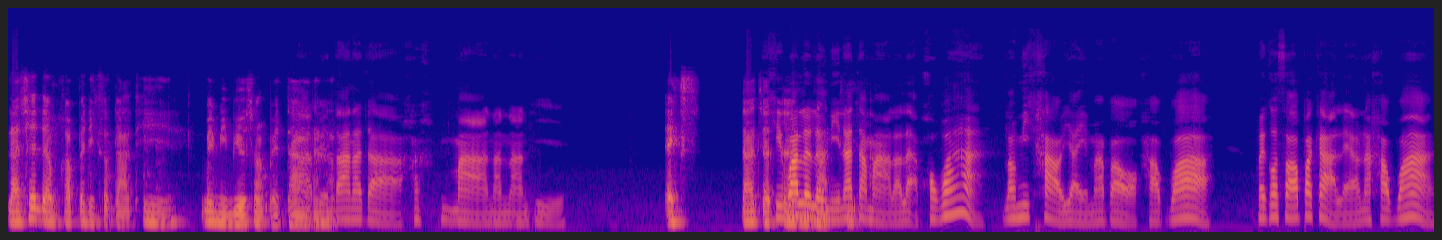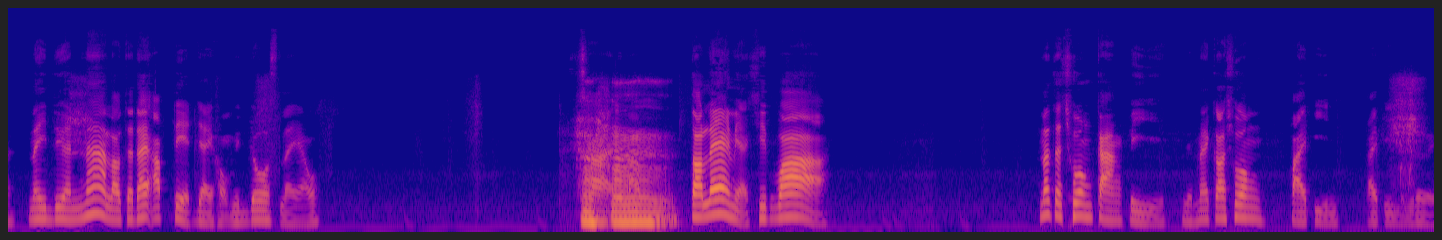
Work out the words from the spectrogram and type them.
และเช่นเดิมครับ เป็นอีกสัปดาห์ที่ไม่มีบิลสำหรับเบต้าอ่านะเบครับต้าน่าจะมานานๆที X น่าจะคิดว่าออเร็วๆนี้น่าจะครับมาแล้วแหละ เพราะว่าเรามีข่าวใหญ่มาบอกครับว่า Microsoft ประกาศแล้วนะครับว่าในเดือนหน้าเราจะได้อัปเดตใหญ่ของ Windows แล้วใช่ครับฮ่าตอนแรกเนี่ยคิดว่า น่าจะช่วงกลางปี หรือไม่ก็ช่วงปลายปีปลายปีนี้เลย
